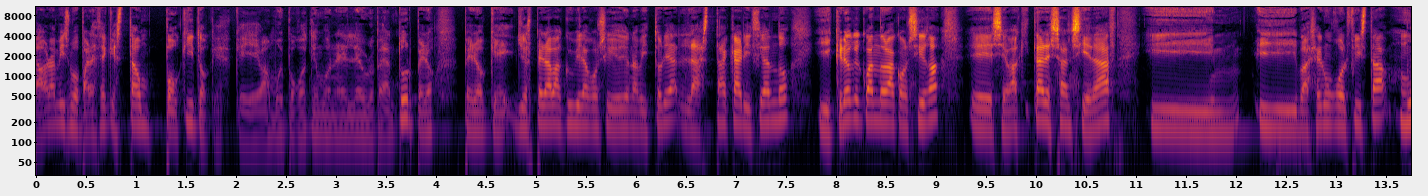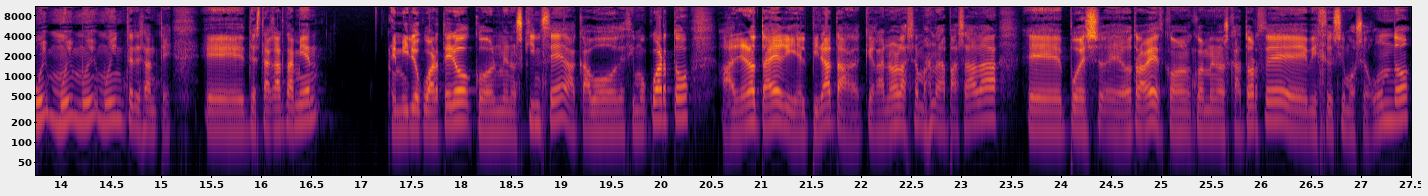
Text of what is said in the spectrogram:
Ahora mismo parece que está un poquito que, que, lleva muy poco tiempo en el European Tour pero pero que yo esperaba que hubiera conseguido una victoria la está acariciando y creo que cuando la consiga eh, se va a quitar esa ansiedad y, va a ser un golfista muy, muy, muy, muy interesante. Eh, destacar también Emilio Cuartero con menos 15, acabó decimocuarto. Adriano Taegui, el pirata, que ganó la semana pasada, eh, pues otra vez con, menos 14, vigésimo segundo.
